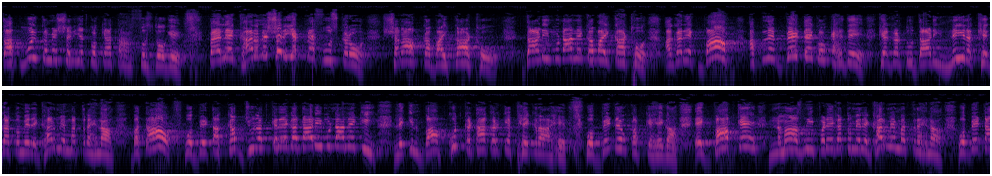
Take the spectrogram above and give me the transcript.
तो आप मुल्क में शरीयत को क्या तहफुज दोगे? पहले घर में शरीयत महफूज करो। शराब का बाइकाट हो, दाढ़ी मुड़ाने का बाइकाट हो। अगर एक बाप अपने बेटे को कह दे कि अगर तू दाढ़ी नहीं रखेगा तो मेरे घर में मत रहना। बताओ, वो बेटा कब ज़रूरत करेगा दाढ़ी मुड़ाने की? लेकिन बाप खुद कटा करके फेंक रहा है। वो बेटे को कब कहेगा? एक बाप के नमाज़ नहीं पढ़ेगा तो मेरे घर में मत रहना। वो बेटा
